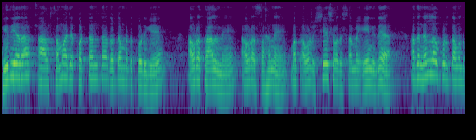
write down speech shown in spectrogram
ಹಿರಿಯರ ಆ ಸಮಾಜ ಕೊಟ್ಟಂಥ ದೊಡ್ಡ ಮಟ್ಟದ ಕೊಡುಗೆ, ಅವರ ತಾಳ್ಮೆ, ಅವರ ಸಹನೆ ಮತ್ತು ಅವರ ವಿಶೇಷವಾದ ಶ್ರಮ ಏನಿದೆ, ಅದನ್ನೆಲ್ಲವೂ ಕೂಡ ಒಂದು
